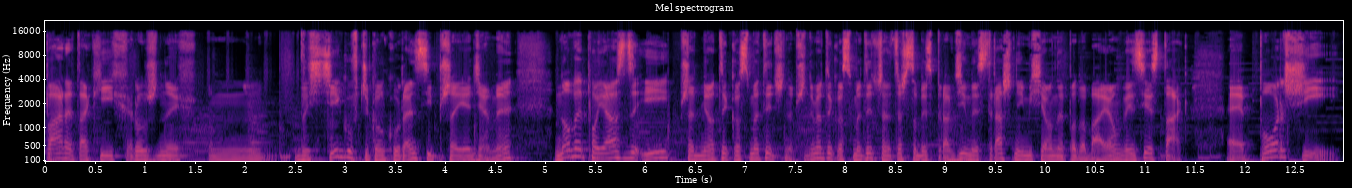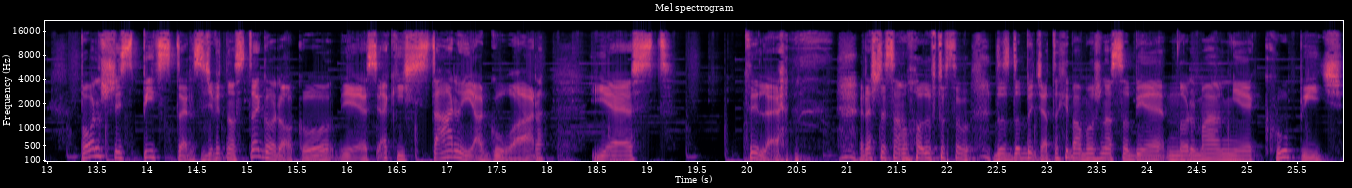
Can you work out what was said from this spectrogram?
parę takich różnych mm, wyścigów czy konkurencji przejedziemy. Nowe pojazdy i przedmioty kosmetyczne. Przedmioty kosmetyczne też sobie sprawdzimy, strasznie mi się one podobają, więc jest tak. E, Porsche. Porsche Speedster z 19 roku jest jakiś stary Jaguar, jest tyle. Resztę samochodów to są do zdobycia. To chyba można sobie normalnie kupić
